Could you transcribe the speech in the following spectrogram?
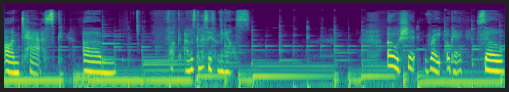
on task. Um, fuck, I was gonna say something else. Oh shit, right, okay. So,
